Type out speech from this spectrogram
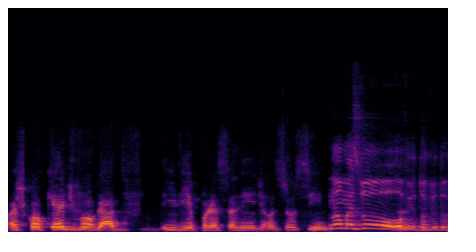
acho que qualquer advogado iria por essa linha de raciocínio. Não, mas o, o Vitor, Vitor,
